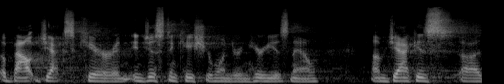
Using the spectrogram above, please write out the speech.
about Jack's care. And, and just in case you're wondering, here he is now. Um, Jack is, uh,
